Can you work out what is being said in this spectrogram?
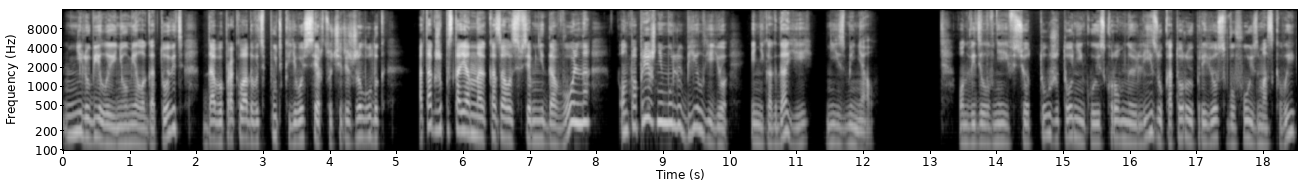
не любила и не умела готовить, дабы прокладывать путь к его сердцу через желудок, а также постоянно казалась всем недовольна, он по-прежнему любил ее и никогда ей не изменял. Он видел в ней все ту же тоненькую и скромную Лизу, которую привез в Уфу из Москвы,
